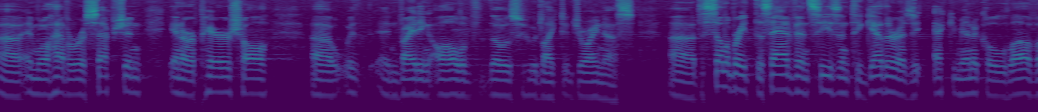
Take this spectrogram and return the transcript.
Uh, and we'll have a reception in our parish hall uh, with inviting all of those who would like to join us uh, to celebrate this Advent season together as ecumenical love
